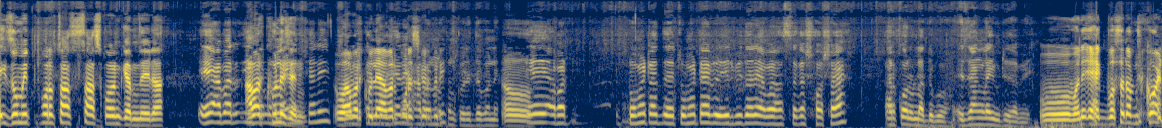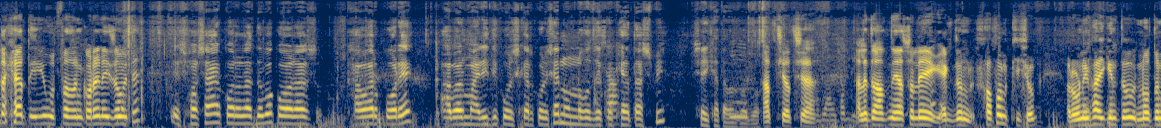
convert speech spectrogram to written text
এই জমিতে পরে চাষ চাষ করেন কেমনে এটা এই আবার আবার খুলেছেন? ও, আবার খুলে আবার পরিষ্কার করে? দেবো এই আবার টমেটো টমেটোর এর ভিতরে আবার হচ্ছে শশা আর করলা দেবো। এই জাংলাই উঠে যাবে। ও মানে এক বছর আপনি কয়টা খেত এই উৎপাদন করেন এই জমিতে? শশা আর করলা দেবো। করলা খাওয়ার পরে আবার মারি দিয়ে পরিষ্কার করেছেন অন্য যে খেত আসবি সেই খেত আবার করব। আচ্ছা আচ্ছা। তাহলে তো আপনি আসলে একজন সফল কৃষক। রনি ভাই কিন্তু নতুন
